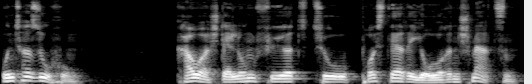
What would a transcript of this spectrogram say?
Untersuchung Kauerstellung führt zu posterioren Schmerzen.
